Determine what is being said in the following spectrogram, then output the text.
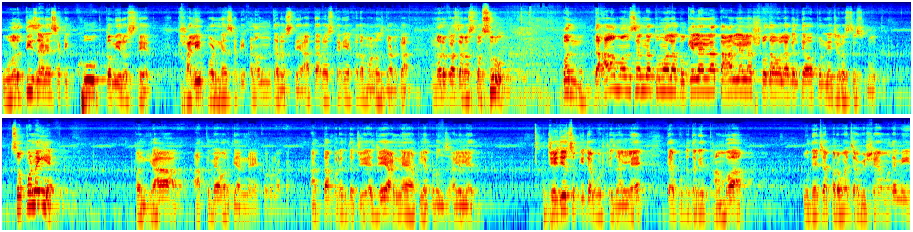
वरती जाण्यासाठी खूप कमी रस्ते आहेत. खाली पडण्यासाठी अनंत रस्ते आता रस्त्याने एखादा माणूस धडका नरकाचा रस्ता सुरू. पण दहा माणसांना तुम्हाला भुकेल्याला तहानल्याला शोधावं लागेल तेव्हा पुण्याचे रस्ते सुरू होते सोपं नाही आहे पण ह्या आत्म्यावरती अन्याय करू नका. आत्तापर्यंत जे जे अन्याय आपल्याकडून झालेले आहेत जे जे चुकीच्या गोष्टी झालेल्या आहेत त्या कुठंतरी थांबवा. उद्याच्या परवाच्या विषयामध्ये मी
